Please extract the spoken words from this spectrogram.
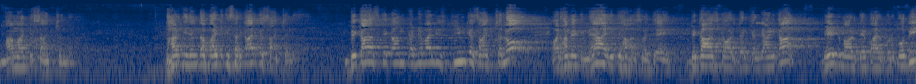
मामा के साथ चलो। भारतीय जनता पार्टी की सरकार के साथ चलो। विकास के काम करने वाली इस टीम के साथ चलो। और हम एक नया इतिहास रचे विकास का और जन कल्याण का। बेटमा और देपालपुर को भी।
